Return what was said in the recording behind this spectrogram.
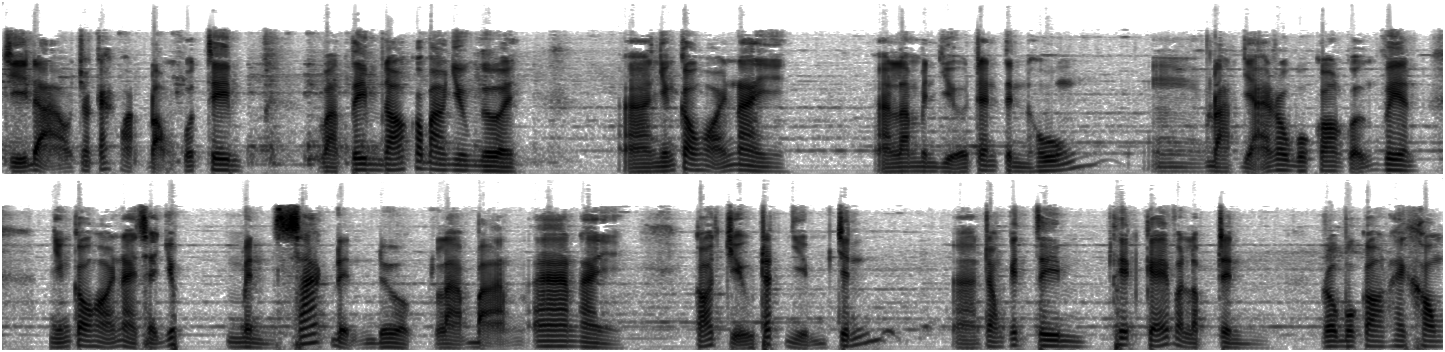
chỉ đạo cho các hoạt động của team? Và team đó có bao nhiêu người? À, những câu hỏi này à, là mình dựa trên tình huống ừ, đạt giải Robocon của ứng viên. Những câu hỏi này sẽ giúp mình xác định được là bạn A này có chịu trách nhiệm chính à, trong cái team thiết kế và lập trình Robocon hay không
